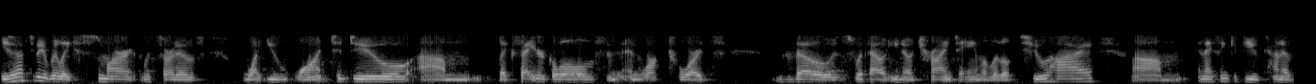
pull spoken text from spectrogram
you just have to be really smart with sort of what you want to do, um, like set your goals and, and work towards those without you know trying to aim a little too high. Um, and I think if you kind of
